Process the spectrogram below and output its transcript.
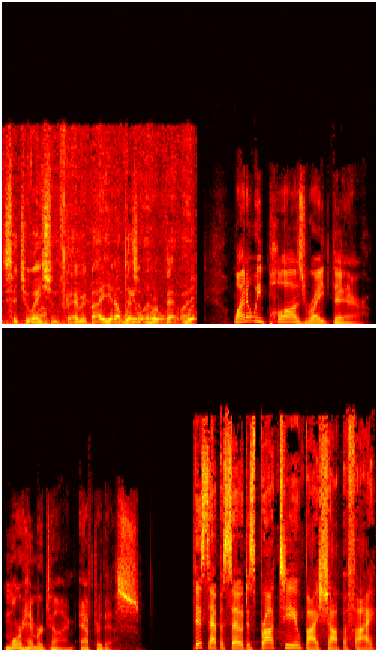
situation well, for everybody. You know, it doesn't we, work that way. Why don't we pause right there? More Hemmer time after this. This episode is brought to you by Shopify.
